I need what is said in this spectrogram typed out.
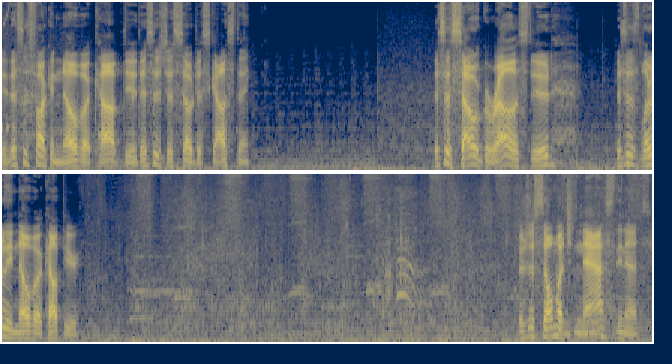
Dude, this is fucking Nova Cup, dude. This is just so disgusting. This is so gross, dude. This is literally Nova Cup here. There's just so much nastiness.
